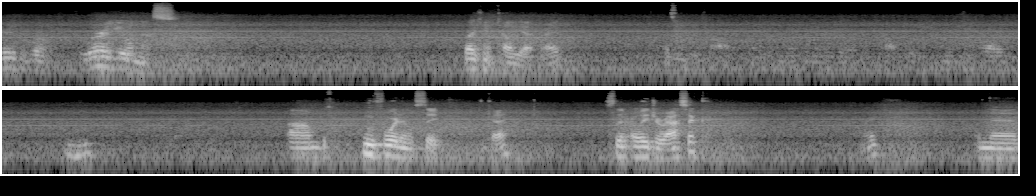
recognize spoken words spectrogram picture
here's the world. So where are you on this? Well, I can't tell yet, right? That's Um, let's move forward and we'll see. Okay. So then early Jurassic, right? And then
